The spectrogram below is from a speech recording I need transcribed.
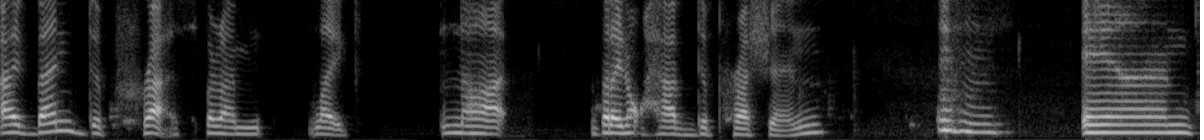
I've been depressed, but I'm like not but I don't have depression. Mm-hmm. And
